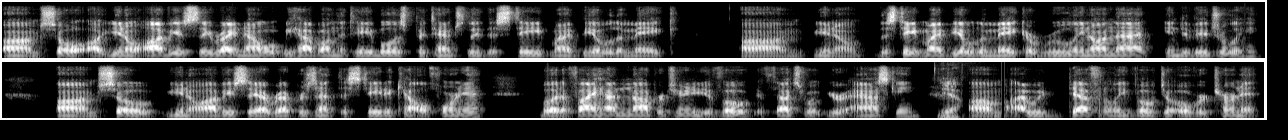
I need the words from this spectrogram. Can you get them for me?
Um, so uh, you know, obviously, right now, what we have on the table is potentially the state might be able to make, um, you know, the state might be able to make a ruling on that individually. Um, so you know, obviously, I represent the state of California, but if I had an opportunity to vote, if that's what you're asking, yeah, um, I would definitely vote to overturn it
